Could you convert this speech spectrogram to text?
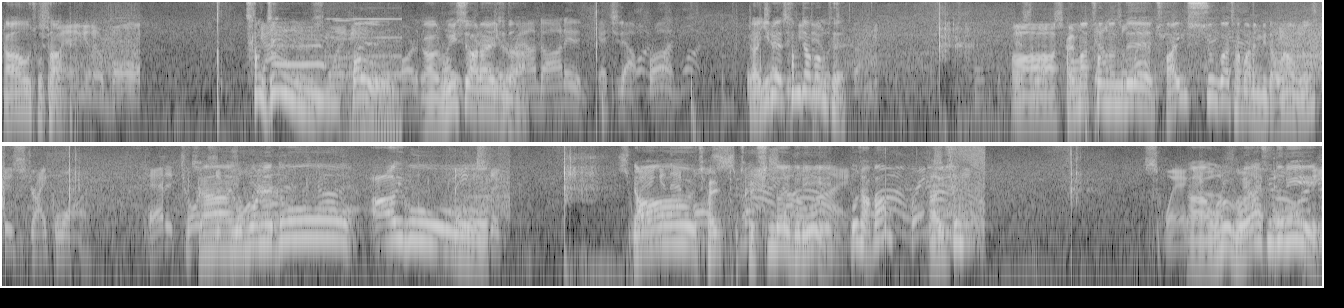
아우 좋다. 삼진 파울. 야 루이스 아라이즈다. 야 1회 3자 범퇴. 아잘 맞췄는데 좌익수가 잡아냅니다. 원아웃. 자 이번에도 아이고 야잘잘 친다 애들이 또 잡아? 나이스. 자 오늘 외야수들이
